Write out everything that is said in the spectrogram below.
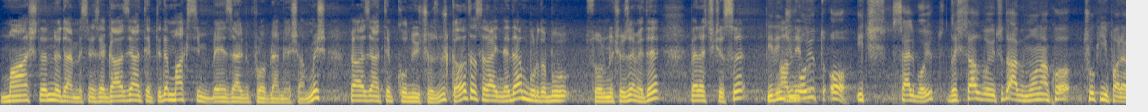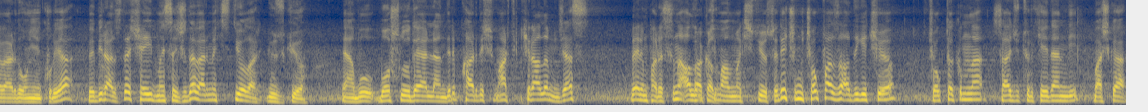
maaşlarının ödenmesi. Mesela Gaziantep'te de Maxim benzer bir problem yaşanmış. Gaziantep konuyu çözmüş. Galatasaray neden burada bu sorunu çözemedi? Ben açıkçası Birinci anlayamadım. boyut o. içsel boyut. Dışsal boyutu da abi Monaco çok iyi para verdi Onyekuru'ya ve biraz da şey mesajı da vermek istiyorlar gözüküyor. Yani bu boşluğu değerlendirip kardeşim artık kiralamayacağız. Verin parasını alın Bakalım. kim almak istiyorsa diye. Çünkü çok fazla adı geçiyor. Çok takımla sadece Türkiye'den değil başka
